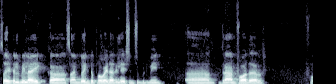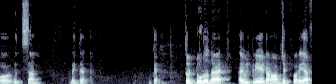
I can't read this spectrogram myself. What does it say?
So it will be like, uh, so I'm going to provide a relationship between uh, grandfather for with son, like that. Okay. So to do that, I will create an object for F.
